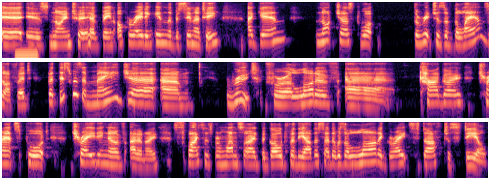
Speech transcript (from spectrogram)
uh, is known to have been operating in the vicinity. Again, not just what the riches of the lands offered, but this was a major um, route for a lot of uh, cargo transport, trading of, I don't know, spices from one side, the gold for the other. So there was a lot of great stuff to steal.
